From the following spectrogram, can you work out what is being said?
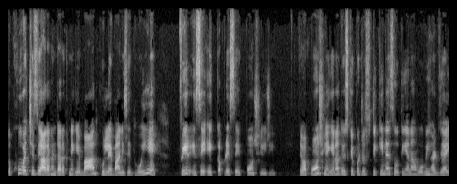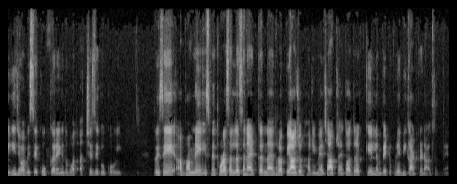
तो खूब अच्छे से आधा घंटा रखने के बाद खुले पानी से धोइए, फिर इसे एक कपड़े से पहुँच लीजिए। जब आप पहुँच लेंगे ना तो इसके ऊपर जो स्टिकीनेस होती है ना, वो भी हट जाएगी। जब आप इसे कुक करेंगे तो बहुत अच्छे से कुक होगी। तो इसे अब हमने इसमें थोड़ा सा लहसन ऐड करना है, थोड़ा प्याज और हरी मिर्च। आप चाहें तो अदरक के लंबे टुकड़े भी काट कर डाल सकते हैं।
